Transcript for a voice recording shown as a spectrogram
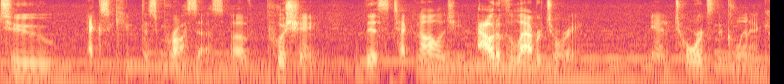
to execute this process of pushing this technology out of the laboratory and towards the clinic.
